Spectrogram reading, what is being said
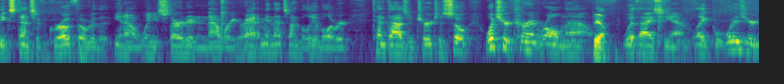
the extensive growth over the you know when you started and now where you're at. I mean that's unbelievable. Over ten thousand churches. So what's your current role now? Yeah. With ICM, like what is your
